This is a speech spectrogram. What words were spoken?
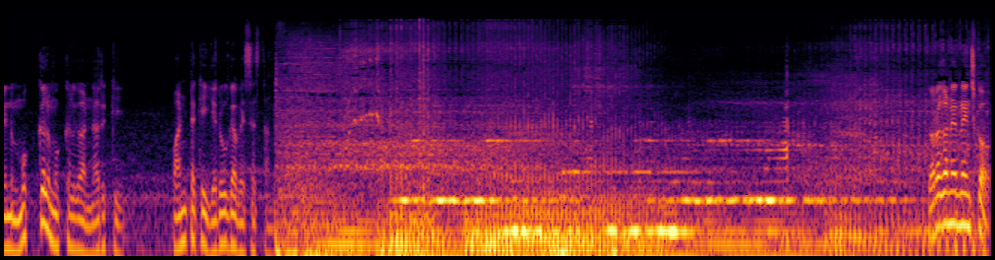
నిన్ను ముక్కలు ముక్కలుగా నరికి పంటకి ఎరువుగా వేసేస్తాను. త్వరగా నిర్ణయించుకో.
